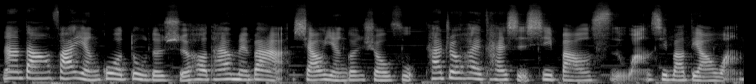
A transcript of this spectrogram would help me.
那当发炎过度的时候，它又没办法消炎跟修复，它就会开始细胞死亡、细胞凋亡。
